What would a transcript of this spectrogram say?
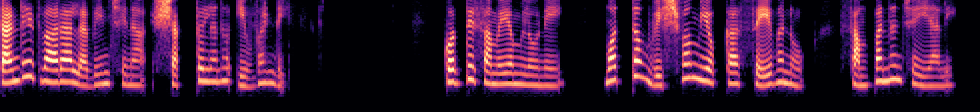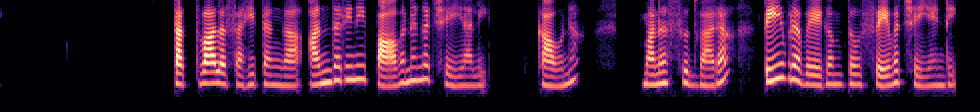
తండ్రి ద్వారా లభించిన శక్తులను ఇవ్వండి. కొద్ది సమయంలోనే మొత్తం విశ్వం యొక్క సేవను సంపన్నం చెయ్యాలి తత్వాల సహితంగా అందరినీ పావనంగా చెయ్యాలి కావున మనస్సు ద్వారా తీవ్ర వేగంతో సేవ చెయ్యండి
